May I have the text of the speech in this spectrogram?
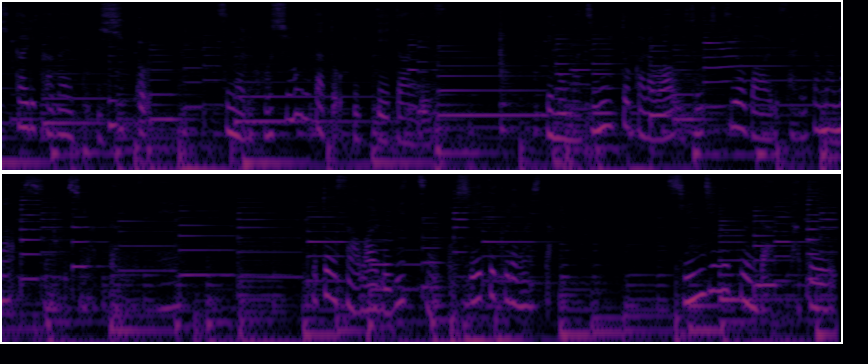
光り輝く石ころつまり星を見たと言っていたんです。でも町の人からは嘘つき呼ばわりされたまま死んでしまったんですね。お父さんはルビッチに教えてくれました。信じ抜くんだたとえ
